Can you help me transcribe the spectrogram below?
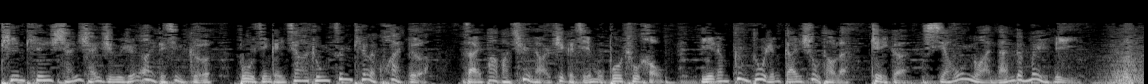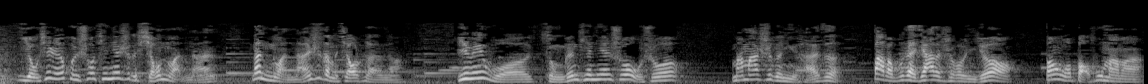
天天闪闪惹人爱的性格，不仅给家中增添了快乐，在《爸爸去哪儿》这个节目播出后，也让更多人感受到了这个小暖男的魅力。有些人会说天天是个小暖男，那暖男是怎么教出来的呢？因为我总跟天天说，我说妈妈是个女孩子，爸爸不在家的时候，你就要帮我保护妈妈，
